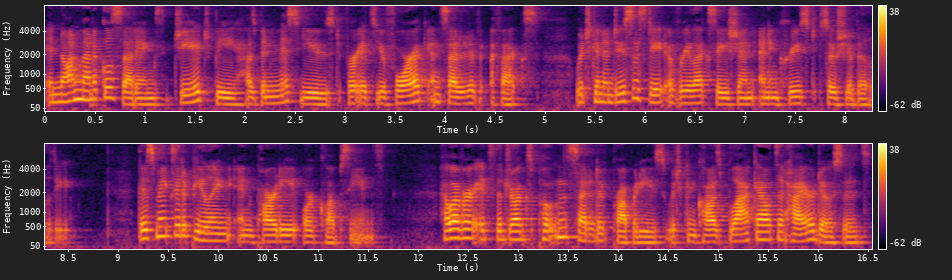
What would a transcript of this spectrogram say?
In non medical settings, GHB has been misused for its euphoric and sedative effects, which can induce a state of relaxation and increased sociability. This makes it appealing in party or club scenes. However, it's the drug's potent sedative properties, which can cause blackouts at higher doses,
